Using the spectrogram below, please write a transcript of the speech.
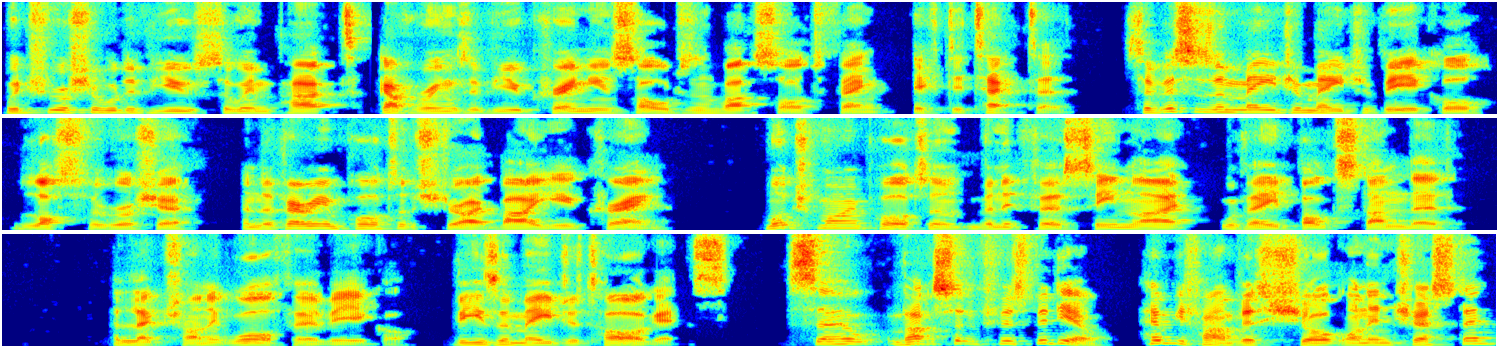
which Russia would have used to impact gatherings of Ukrainian soldiers and that sort of thing if detected. So this is a major, major vehicle lost for Russia and a very important strike by Ukraine. Much more important than it first seemed like with a bog standard electronic warfare vehicle. These are major targets. So that's it for this video. Hope you found this short one interesting.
